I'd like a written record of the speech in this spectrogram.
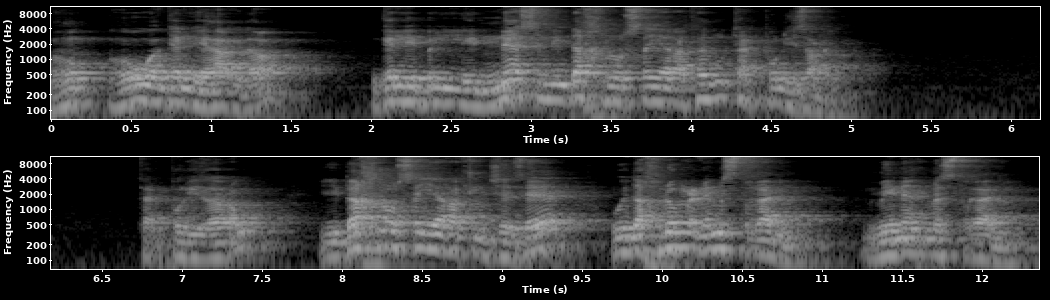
هو قال لي هكذا. قال لي باللي الناس اللي دخلوا السيارات هذو تاع بوليزاري تاع البوليزارو يدخلوا سيارات الجزائر ويدخلوهم على مستغانم ميناء مستغانم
